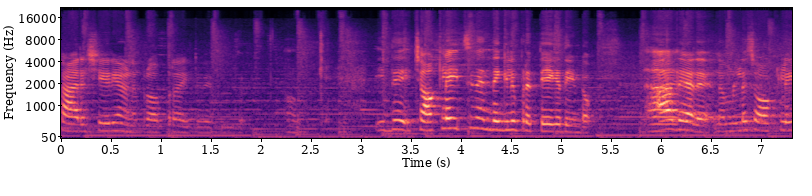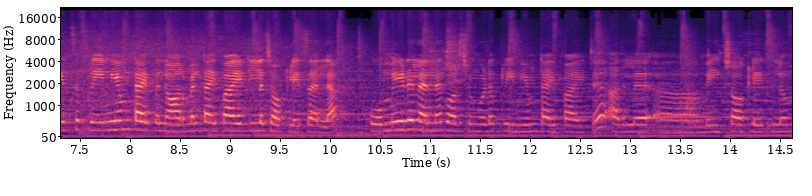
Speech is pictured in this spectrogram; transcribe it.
കാരശ്ശേരിയാണ് പ്രോപ്പറായിട്ട് വരുന്നത്. ഓക്കെ. ഇത് ചോക്ലേറ്റ്സിന് എന്തെങ്കിലും പ്രത്യേകതയുണ്ടോ? അതെ അതെ. നമ്മളുടെ chocolates premium type normal type ആയിട്ടുള്ള ചോക്ലേറ്റ്സ് അല്ല. ഹോം മെയ്ഡിൽ തന്നെ കുറച്ചും കൂടെ പ്രീമിയം ടൈപ്പ് ആയിട്ട് അതിൽ മിൽക്ക് ചോക്ലേറ്റിലും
